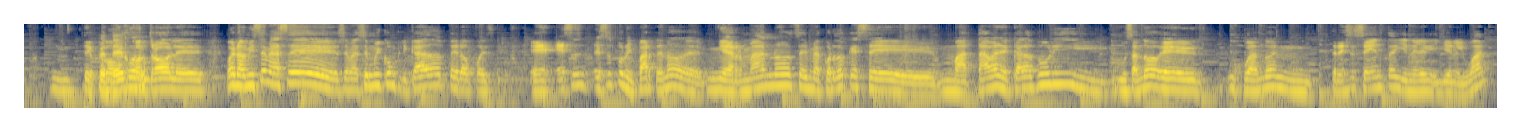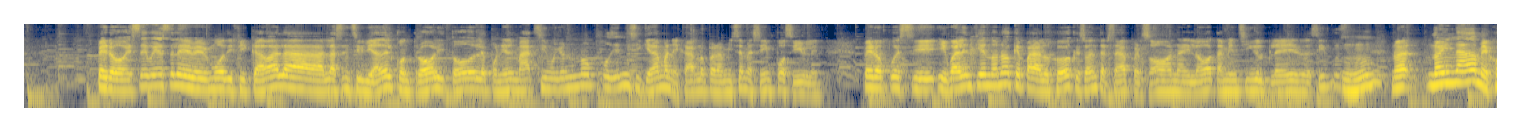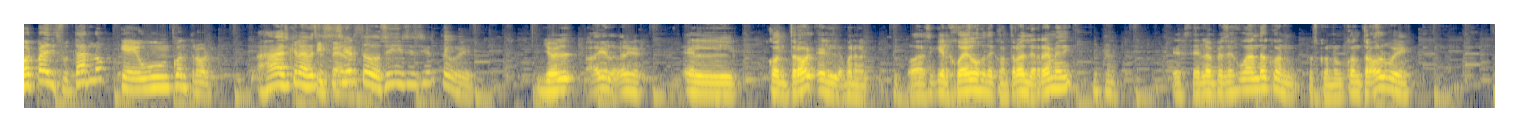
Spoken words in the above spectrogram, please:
de- con control. eh. Bueno, a mí se me hace se me hace muy complicado, pero pues eh, eso, es- eso es por mi parte, ¿no? Eh, mi hermano, se, me acuerdo que se mataba en el Call of Duty usando, eh, jugando en 360 y en el, y en el One. Pero ese güey se le modificaba la, la sensibilidad del control y todo, le ponía el máximo. Yo no podía ni siquiera manejarlo, pero a mí se me hacía imposible. Pero pues sí, igual entiendo, ¿no? Que para los juegos que son en tercera persona y luego también single player, así, pues no, no hay nada mejor para disfrutarlo que un control. Ajá, es que la neta sí es cierto, sí, sí es cierto, güey. Yo el. Ay, la verga. El control, el. Bueno, así que el juego de control de Remedy. Este, lo empecé jugando con, pues, con un control, güey.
